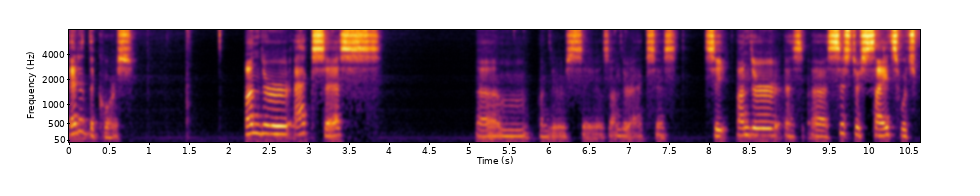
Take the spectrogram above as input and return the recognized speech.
edit the course. Under access um under sales under access see under uh, uh, sister sites which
